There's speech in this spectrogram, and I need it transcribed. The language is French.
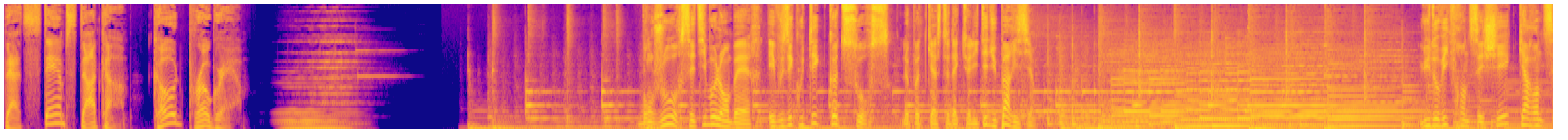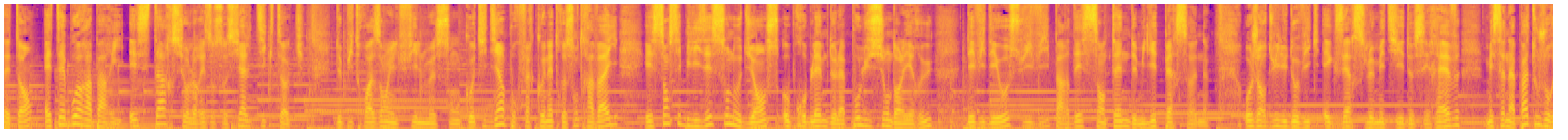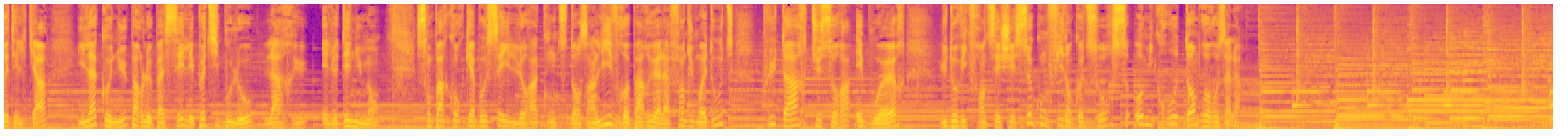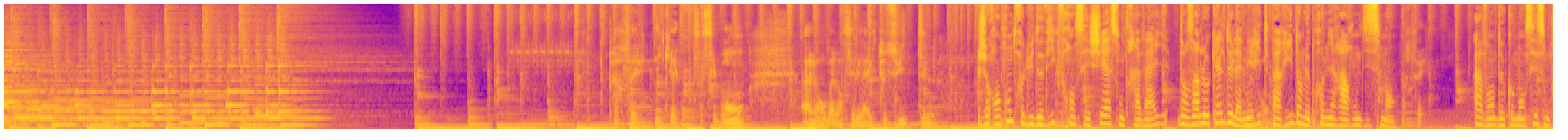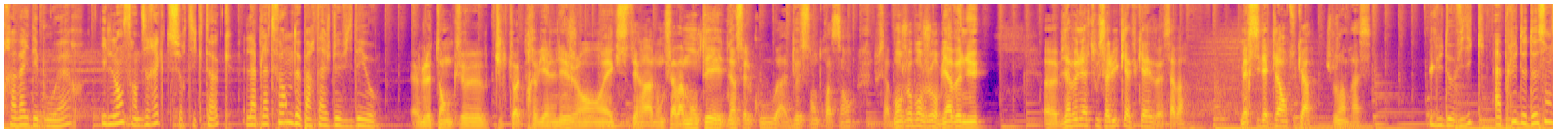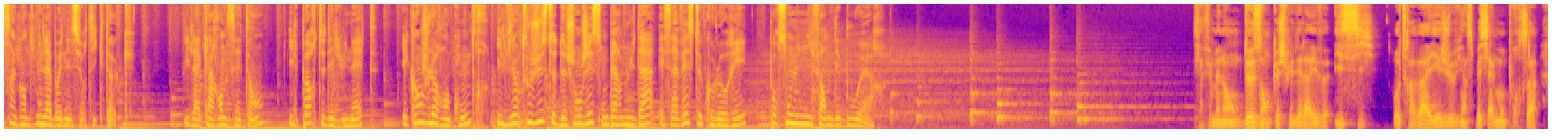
That's Stamps.com. Code PROGRAM. Bonjour, c'est Thibault Lambert et vous écoutez Code Source, le podcast d'actualité du Parisien. Ludovic Franséché, 47 ans, était boire à Paris et star sur le réseau social TikTok. Depuis trois ans, il filme son quotidien pour faire connaître son travail et sensibiliser son audience aux problèmes de la pollution dans les rues, des vidéos suivies par des centaines de milliers de personnes. Aujourd'hui, Ludovic exerce le métier de ses rêves, mais ça n'a pas toujours été le cas. Il a connu par le passé les petits boulots, la rue et le dénuement. Son parcours cabossé, il le raconte dans un livre paru à la fin du mois d'août plus tard, tu seras éboueur. Ludovic Franséché se confie dans Code Source au micro d'Ambre Rosala. Parfait, nickel, ça c'est bon. Alors on va lancer le live tout de suite. Je rencontre Ludovic Franséché à son travail, dans un local de la mairie de Paris dans le premier arrondissement. Parfait. Avant de commencer son travail d'éboueur, il lance un direct sur TikTok, la plateforme de partage de vidéos. Le temps que TikTok prévienne les gens, etc. Donc ça va monter d'un seul coup à 200, 300, tout ça. Bonjour, bonjour, bienvenue. Euh, bienvenue à tous. Salut Kev Kev, ça va? Merci d'être là en tout cas. Je vous embrasse. Ludovic a plus de 250 000 abonnés sur TikTok. Il a 47 ans, il porte des lunettes et quand je le rencontre, il vient tout juste de changer son Bermuda et sa veste colorée pour son uniforme des boueurs. Ça fait maintenant deux ans que je fais des lives ici, au travail, et je viens spécialement pour ça,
